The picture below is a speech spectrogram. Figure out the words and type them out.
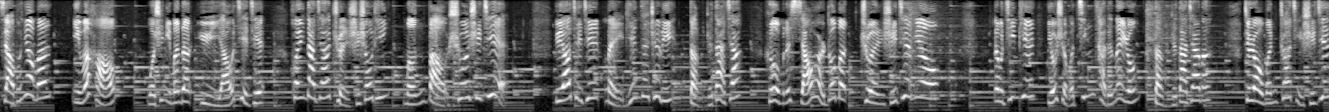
小朋友们，你们好，我是你们的雨瑶姐姐，欢迎大家准时收听《萌宝说世界》。雨瑶姐姐每天在这里等着大家，和我们的小耳朵们准时见面哦。那么今天有什么精彩的内容等着大家呢？就让我们抓紧时间，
